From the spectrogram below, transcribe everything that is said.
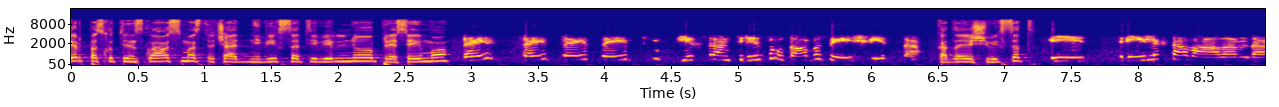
Ir paskutinis klausimas, trečiadienį vykstat į Vilnių prie Seimo. Taip, taip, taip, taip, vykstam trys autobusai išvyksta. Kada išvykstat? Į 13 valandą.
